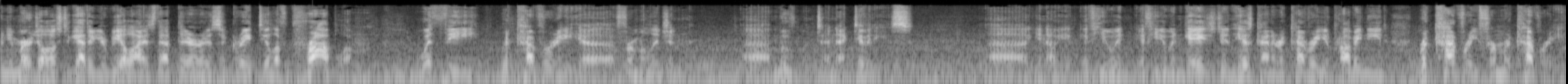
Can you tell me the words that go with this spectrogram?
when you merge all those together, you realize that there is a great deal of problem with the recovery uh, from religion uh, movement and activities. Uh, you know, if you if you engaged in his kind of recovery, you'd probably need recovery from recovery,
